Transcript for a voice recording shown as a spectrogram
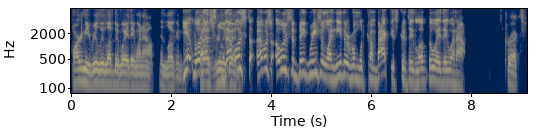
part of me really loved the way they went out in Logan. Yeah, well, That that's was really that good. was the, that was always the big reason why neither of them would come back is because they loved the way they went out, Correct.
